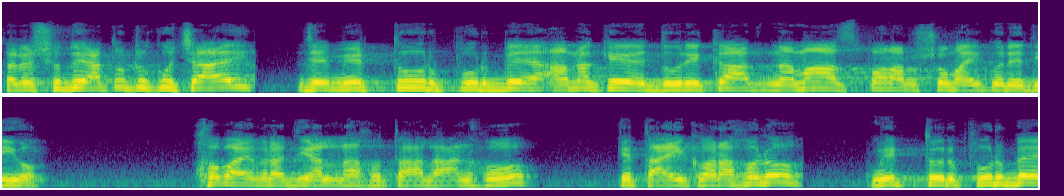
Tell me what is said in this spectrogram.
তবে শুধু এতটুকু চাই যে মৃত্যুর পূর্বে আমাকে দুরিকাত নামাজ পড়ার সময় করে দিও। খোবাইব রাজি আল্লাহ তালহ কে তাই করা হলো। মৃত্যুর পূর্বে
